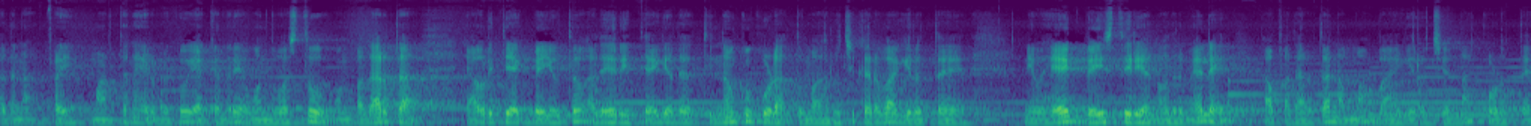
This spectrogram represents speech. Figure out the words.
ಅದನ್ನು ಫ್ರೈ ಮಾಡ್ತಾನೆ ಇರಬೇಕು. ಯಾಕಂದರೆ ಒಂದು ವಸ್ತು, ಒಂದು ಪದಾರ್ಥ ಯಾವ ರೀತಿಯಾಗಿ ಬೇಯುತ್ತೋ ಅದೇ ರೀತಿಯಾಗಿ ಅದು ತಿನ್ನೋಕ್ಕೂ ಕೂಡ ತುಂಬ ರುಚಿಕರವಾಗಿರುತ್ತೆ. ನೀವು ಹೇಗೆ ಬೇಯಿಸ್ತೀರಿ ಅನ್ನೋದ್ರ ಮೇಲೆ ಆ ಪದಾರ್ಥ ನಮ್ಮ ಬಾಯಿಗೆ ರುಚಿಯನ್ನು ಕೊಡುತ್ತೆ.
